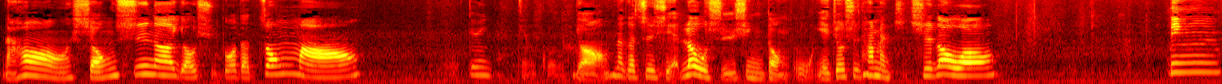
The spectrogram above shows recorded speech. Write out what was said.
然后雄狮呢有许多的鬃毛，对，讲过了。有那个是写肉食性动物，也就是它们只吃肉哦。叮，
